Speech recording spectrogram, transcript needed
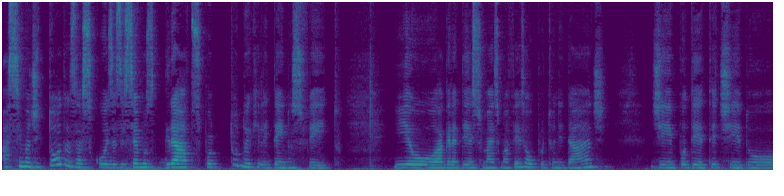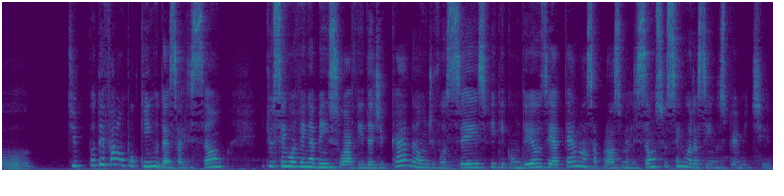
acima de todas as coisas e sermos gratos por tudo que Ele tem nos feito. E eu agradeço mais uma vez a oportunidade de poder ter tido, de poder falar um pouquinho dessa lição e que o Senhor venha abençoar a vida de cada um de vocês. Fique com Deus e até a nossa próxima lição, se o Senhor assim nos permitir.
